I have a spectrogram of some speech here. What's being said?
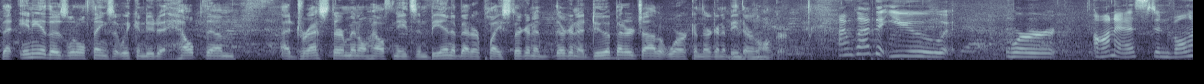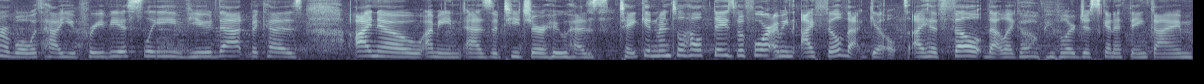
that any of those little things that we can do to help them address their mental health needs and be in a better place, they're gonna they're gonna do a better job at work and they're gonna be there mm-hmm. longer. I'm glad that you were honest and vulnerable with how you previously viewed that because I know, I mean, as a teacher who has taken mental health days before, I mean, I feel that guilt. I have felt that, like, oh, people are just going to think I'm,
